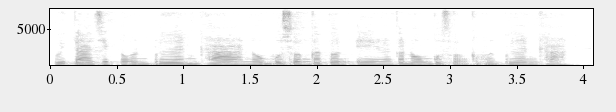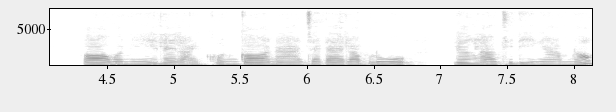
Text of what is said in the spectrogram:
มุทิตาจิตกับเพื่อนๆค่ะโน้มกุศลกับตนเอง แล้วก็โน้มกุศลกับเพื่อนๆค่ะ ก็วันนี้หลาย ๆ คนก็น่าจะได้รับรู้เรื่องราวที่ดีงามเนาะ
